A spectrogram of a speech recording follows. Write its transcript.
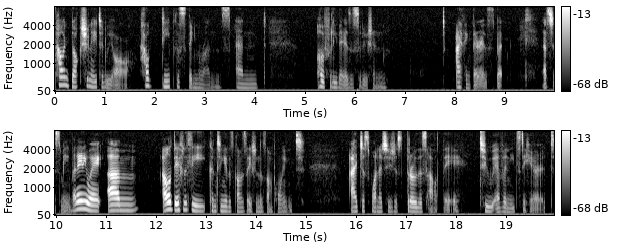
how indoctrinated we are how deep this thing runs and hopefully there is a solution. I think there is but that's just me. But anyway um I'll definitely continue this conversation at some point. I just wanted to just throw this out there to whoever needs to hear it.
